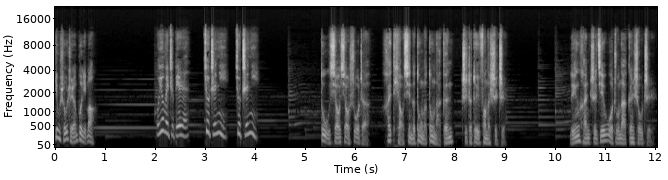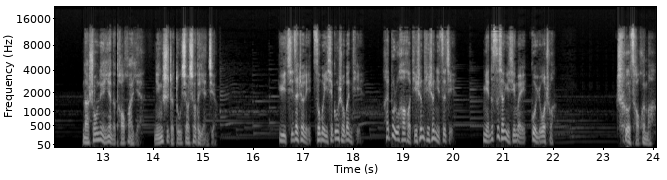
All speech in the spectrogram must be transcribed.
用手指人不礼貌？我又没指别人，就指你，就指你。”杜潇潇说着，还挑衅的动了动那根指着对方的食指。林寒直接握住那根手指，那双潋滟的桃花眼凝视着杜潇潇的眼睛。与其在这里琢磨一些攻守问题。还不如好好提升提升你自己，免得思想与行为过于龌龊。撤草会吗？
